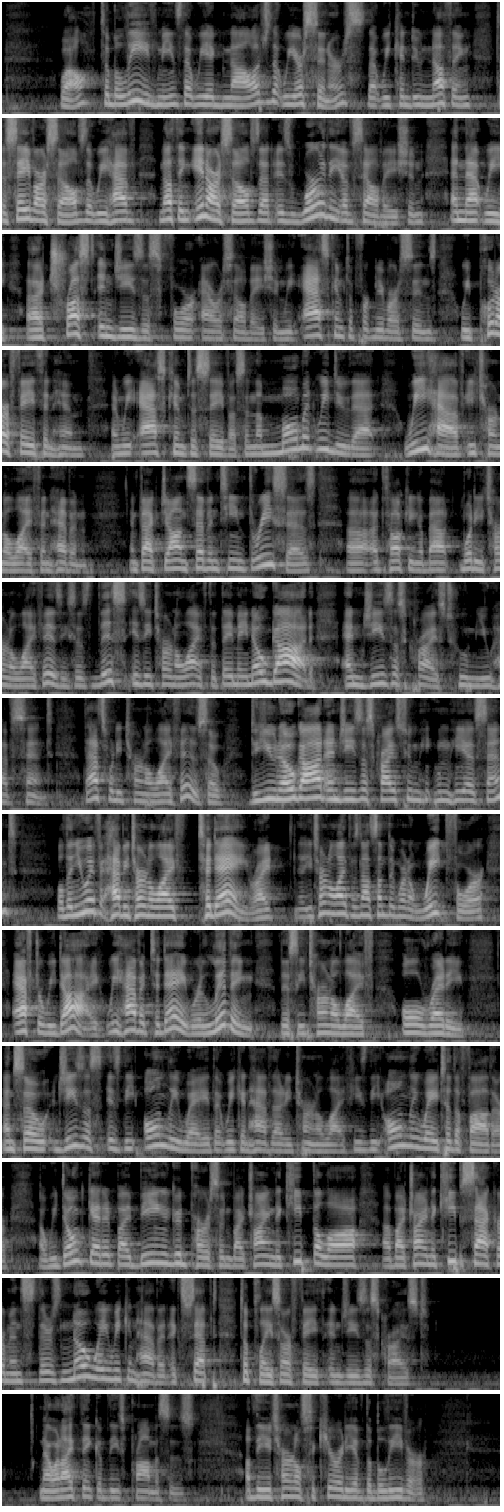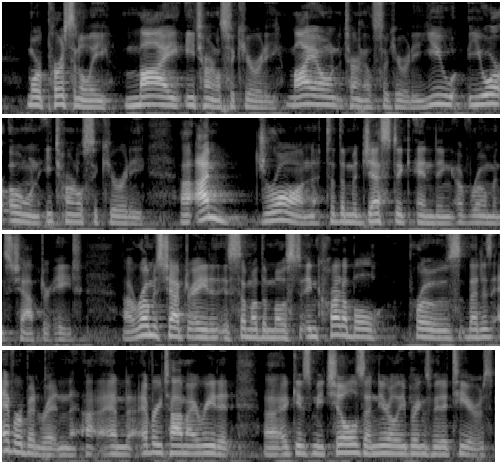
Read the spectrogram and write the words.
Well, to believe means that we acknowledge that we are sinners, that we can do nothing to save ourselves, that we have nothing in ourselves that is worthy of salvation, and that we uh, trust in Jesus for our salvation. We ask Him to forgive our sins, we put our faith in Him, and we ask Him to save us. And the moment we do that, we have eternal life in heaven. In fact, John 17, 3 says, uh, talking about what eternal life is, he says, This is eternal life, that they may know God and Jesus Christ, whom you have sent. That's what eternal life is. So, do you know God and Jesus Christ, whom he, whom he has sent? Well, then you have eternal life today, right? Eternal life is not something we're going to wait for after we die. We have it today. We're living this eternal life already. And so Jesus is the only way that we can have that eternal life. He's the only way to the Father. Uh, we don't get it by being a good person, by trying to keep the law, uh, by trying to keep sacraments. There's no way we can have it except to place our faith in Jesus Christ. Now, when I think of these promises of the eternal security of the believer, more personally, my eternal security, my own eternal security, you, your own eternal security, uh, I'm drawn to the majestic ending of Romans chapter 8. Uh, Romans chapter 8 is some of the most incredible prose that has ever been written, uh, and every time I read it, uh, it gives me chills and nearly brings me to tears.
